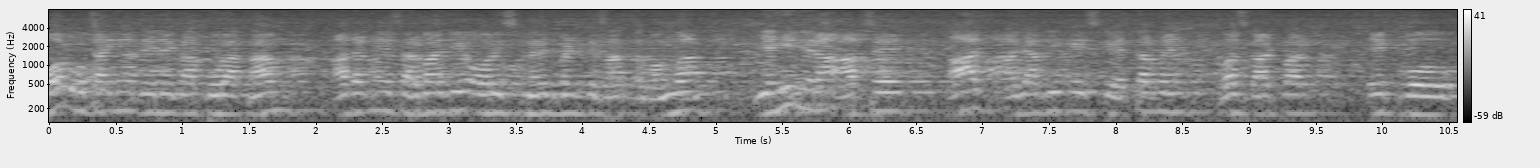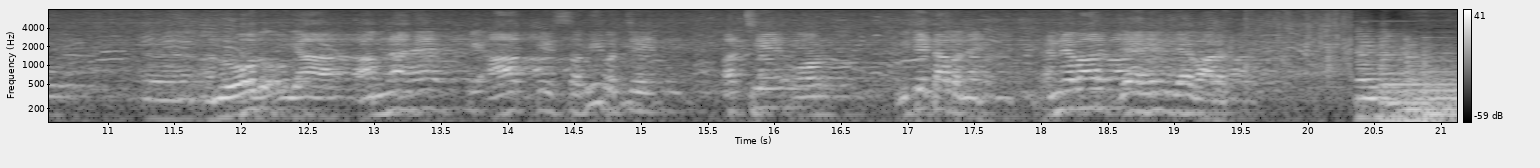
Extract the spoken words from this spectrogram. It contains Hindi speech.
और ऊंचाइयाँ देने का पूरा काम आदरणीय शर्मा जी और इस मैनेजमेंट के साथ करवाऊँगा। यही मेरा आपसे आज आज़ादी के इस तिहत्तरवें गांठ पर एक वो अनुरोध या कामना है कि आपके सभी बच्चे अच्छे और विजेता बने। धन्यवाद। जय हिंद, जय भारत।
